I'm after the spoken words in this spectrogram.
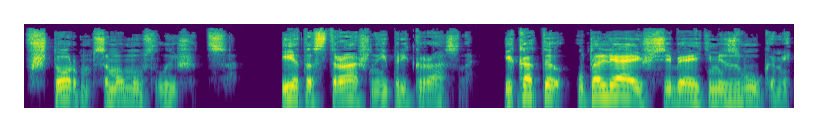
в шторм самому слышится. И это страшно и прекрасно. И как-то утоляешь себя этими звуками,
